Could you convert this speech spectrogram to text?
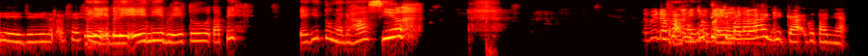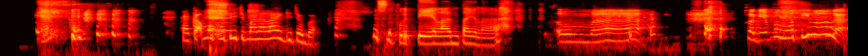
Iya, jadi terobsesi. Beli ya? beli ini, beli itu, tapi ya gitu nggak ada hasil. Tapi udah pernah dicoba putih cemana lagi kak? Aku tanya. Kakak mau putih cemana lagi coba? Seputih lantai lah. Uma pakai pemutih mau nggak?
